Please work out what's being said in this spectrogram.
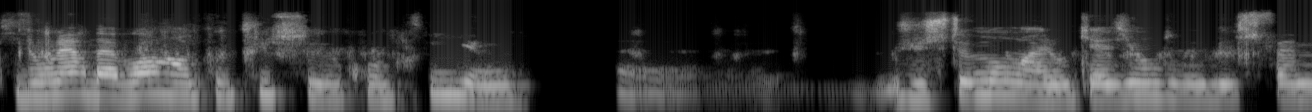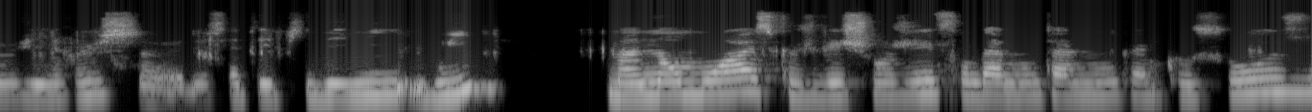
qui ont l'air d'avoir un peu plus euh, compris euh, euh, justement à l'occasion de, de, ce fameux virus, de cette épidémie, oui. Maintenant, moi, est-ce que je vais changer fondamentalement quelque chose?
